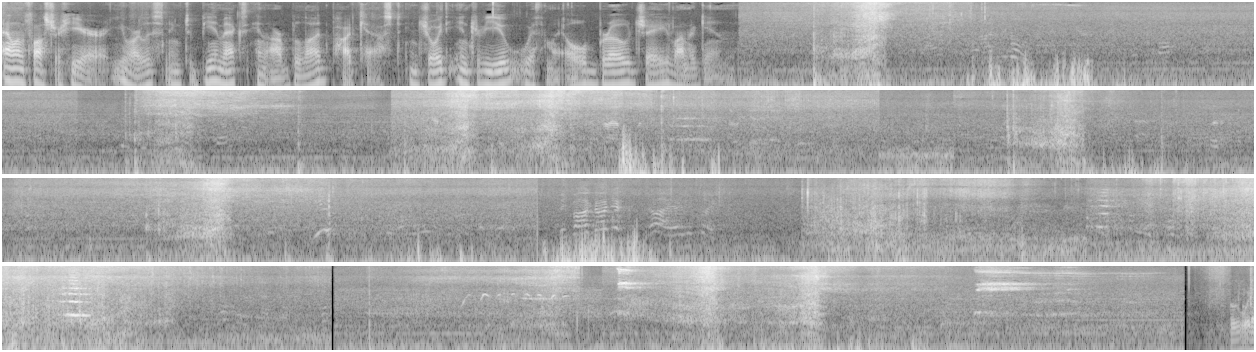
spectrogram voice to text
Alan Foster here. You are listening to BMX in Our Blood podcast. Enjoy the interview with my old bro, Jay Lonergan.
